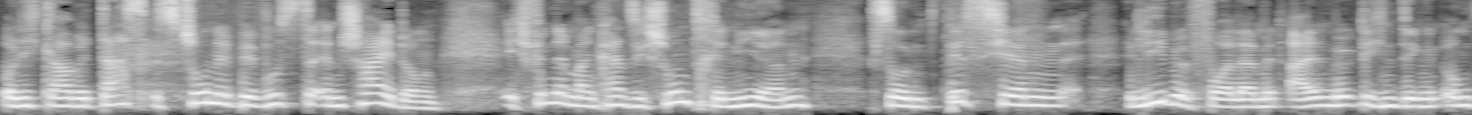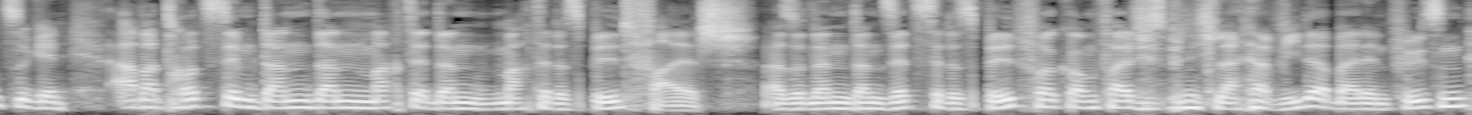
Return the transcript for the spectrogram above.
Und ich glaube, das ist schon eine bewusste Entscheidung. Ich finde, man kann sich schon trainieren, so ein bisschen liebevoller mit allen möglichen Dingen umzugehen. Aber trotzdem, dann, dann macht er, dann macht er das Bild falsch. Also dann, dann setzt er das Bild vollkommen falsch. Jetzt bin ich leider wieder bei den Füßen.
